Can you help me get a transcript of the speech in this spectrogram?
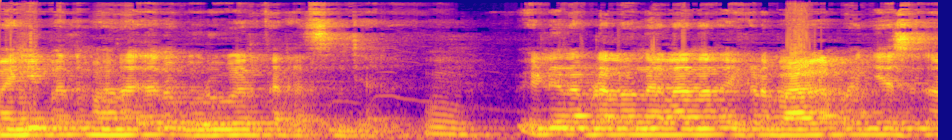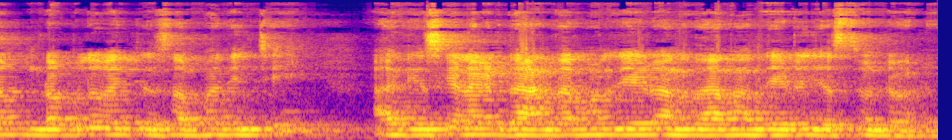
మహీపతి మహారాజాను గురువు గారు దర్శించారు. వెళ్ళినప్పుడల్లా నెల నెల ఇక్కడ బాగా పనిచేసి డబ్బులు సంపాదించి అది తీసుకెళ్ళి అక్కడ దాన ధర్మాలు చేయడం అన్నదానాలు చేయడం చేస్తుండేవాడు.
